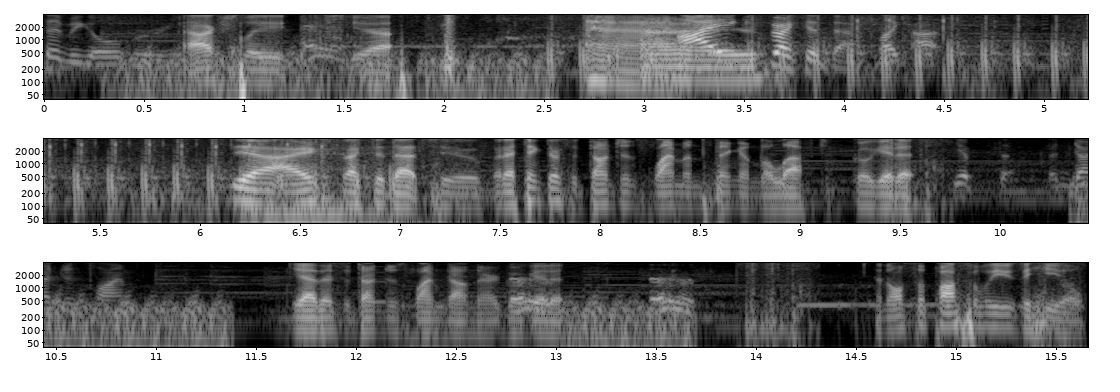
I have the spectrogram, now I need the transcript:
I'd say we go over. here. Actually, yeah. I expected that. Like, I, yeah, I expected that too. But I think there's a dungeon slime and thing on the left. Go get it. yep, the, the dungeon slime. Yeah, there's a dungeon slime down there. Go get it. And also possibly use a heal.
